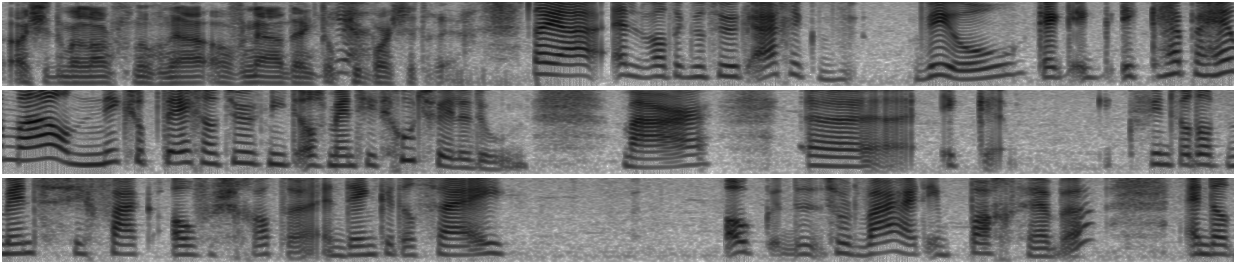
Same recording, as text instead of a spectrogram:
als je er maar lang genoeg na, over nadenkt, op ja. je bordje terecht. Nou ja, en wat ik natuurlijk eigenlijk wil. Kijk, ik, ik heb er helemaal niks op tegen, natuurlijk niet als mensen iets goeds willen doen. Maar uh, ik, ik vind wel dat mensen zich vaak overschatten en denken dat zij ook de soort waarheid in pacht hebben. En dat,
